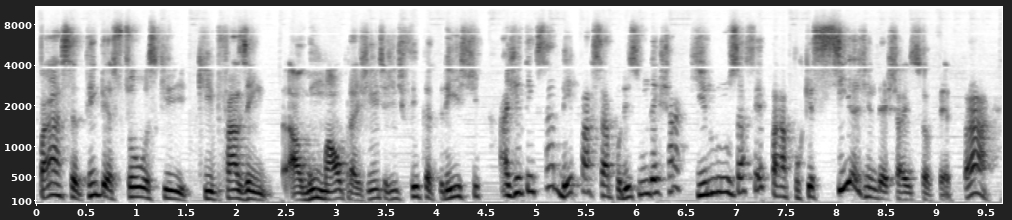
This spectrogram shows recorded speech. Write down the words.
passa, tem pessoas que, que fazem algum mal para a gente, a gente fica triste. A gente tem que saber passar por isso, não deixar aquilo nos afetar, porque se a gente deixar isso afetar,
